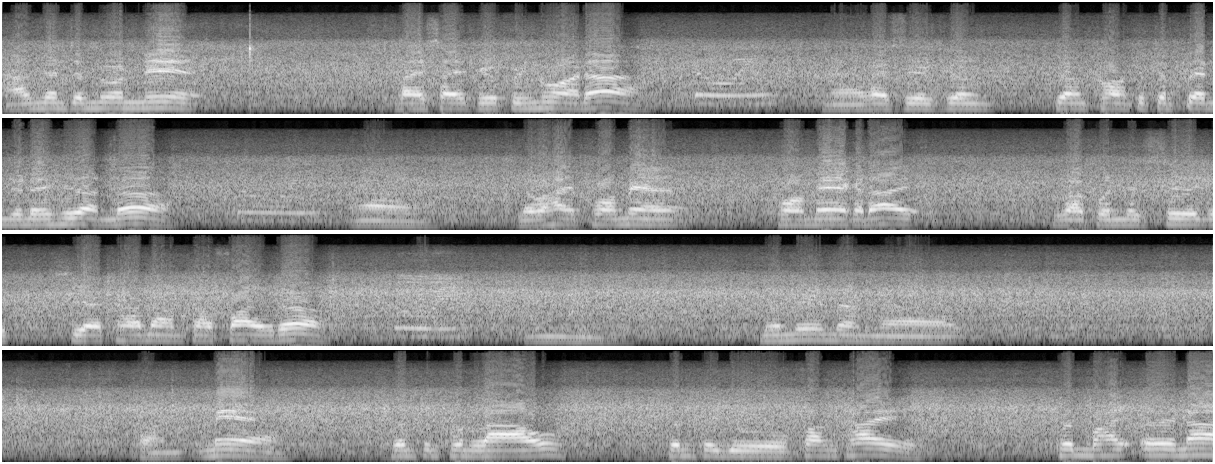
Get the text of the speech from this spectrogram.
เอาเงินจำนวนนี้ ไปใส่คือปิงนัวเด้อโดย นะไปซื้อเครื่องเครื่องของที่จำเป็นอยู่ในเฮือนเด้อโดย อ่า แล้วให้พ่อแม่พ่อแม่ก็ได้เวลาคนจะซื้อจะเสียค่าน้ำค่าไฟเด้อโดย อืมเงินนี่นั่นอ่าทางแม่เพิ่นเป็นคนลาวเพิ่นไปอยู่ฝั่งไทยเพิ่นมาให้เอ้ยน้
